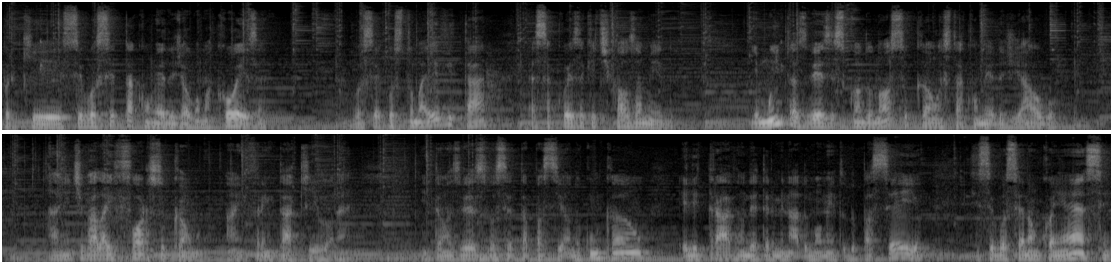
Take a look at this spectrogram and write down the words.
Porque se você está com medo de alguma coisa, você costuma evitar essa coisa que te causa medo. E muitas vezes, quando o nosso cão está com medo de algo, a gente vai lá e força o cão a enfrentar aquilo, né? Então, às vezes, você está passeando com o cão, ele trava um determinado momento do passeio, que se você não conhece,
